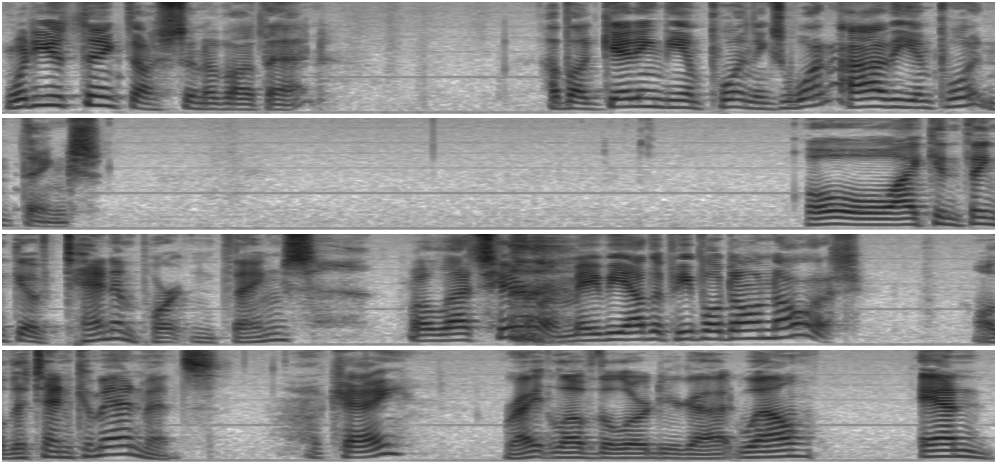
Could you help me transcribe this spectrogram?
What do you think, Dustin, about that? About getting the important things. What are the important things? Oh, I can think of 10 important things. Well, let's hear them. Maybe other people don't know it. Well, the 10 commandments, Okay? right? Love the Lord your God. Well, and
